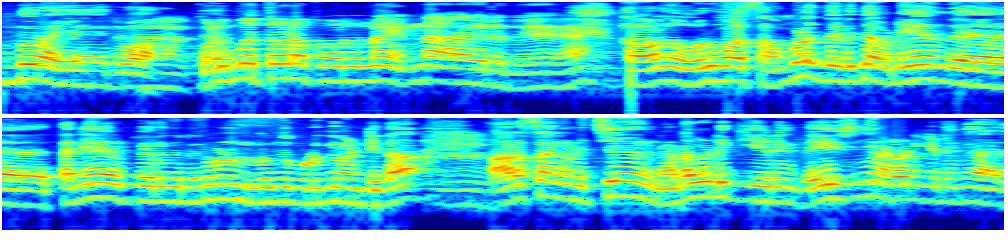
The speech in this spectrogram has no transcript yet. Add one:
இன்னொரு ஐயாயிரம் ரூபாய் குடும்பத்தோட போகணும்னா என்ன ஆகுறது? அவ்வளவுதான் ஒரு மாசம் சம்பளத்தை எடுத்து அப்படியே அந்த தனியார் பேருந்து நிறுவனங்களுக்கு வந்து கொடுக்க வேண்டியதான் அரசாங்கம் நிச்சயம் நடவடிக்கை எடுங்க. தயவு செஞ்சு நடவடிக்கை எடுங்க.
